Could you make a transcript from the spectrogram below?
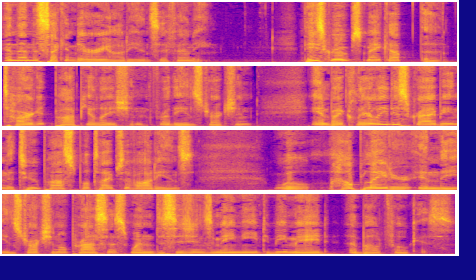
and then the secondary audience, if any. These groups make up the target population for the instruction, and by clearly describing the two possible types of audience will help later in the instructional process when decisions may need to be made about focus.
